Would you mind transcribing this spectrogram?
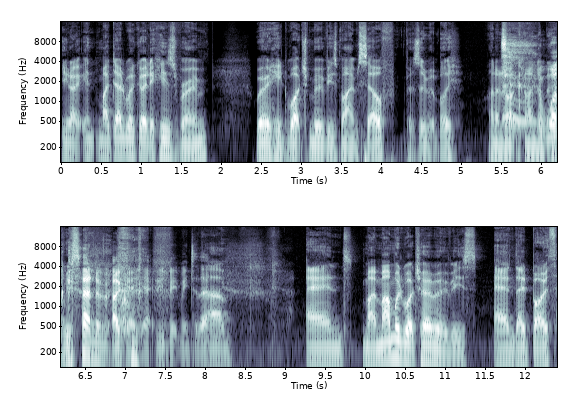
You know, in, my dad would go to his room, where he'd watch movies by himself, presumably. I don't know what kind of what movies. kind of okay? Yeah, you beat me to that. Um, and my mum would watch her movies, and they'd both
